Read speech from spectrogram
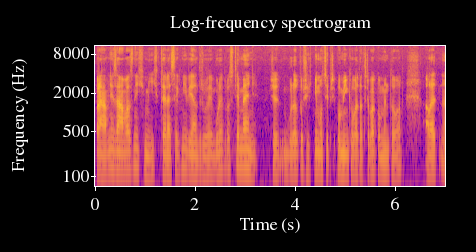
právně závazných míst, které se k ní vyjadřuje, bude prostě méně že budou to všichni moci připomínkovat a třeba komentovat, ale eh,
